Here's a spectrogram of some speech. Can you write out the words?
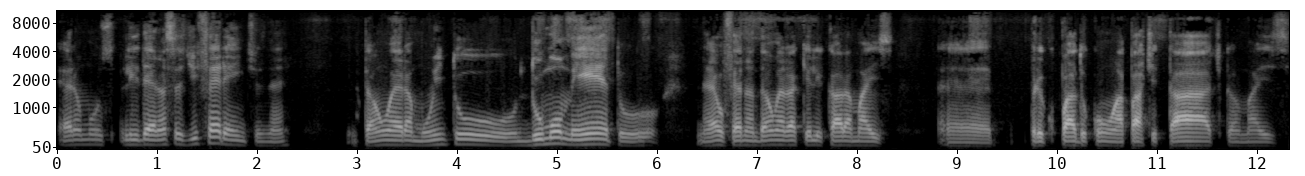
éramos lideranças diferentes, né? Então era muito do momento, né? O Fernandão era aquele cara mais é, preocupado com a parte tática, mais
